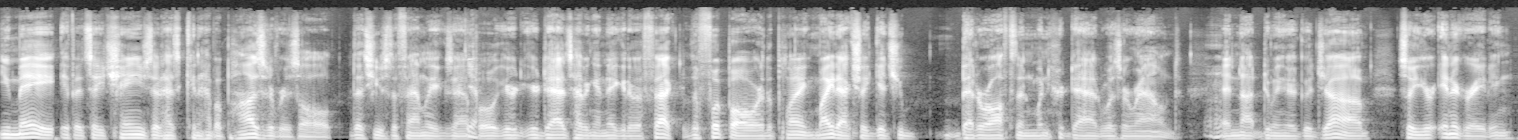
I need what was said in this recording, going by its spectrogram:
you may, if it's a change that has can have a positive result, let's use the family example. Your your dad's having a negative effect. The football or the playing might actually get you better off than when your dad was around mm-hmm. and not doing a good job. So you're integrating.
